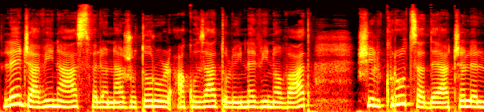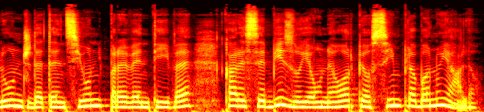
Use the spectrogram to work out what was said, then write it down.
Legea vine astfel în ajutorul acuzatului nevinovat și îl cruță de acele lungi detențiuni preventive care se bizuie uneori pe o simplă bănuială.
